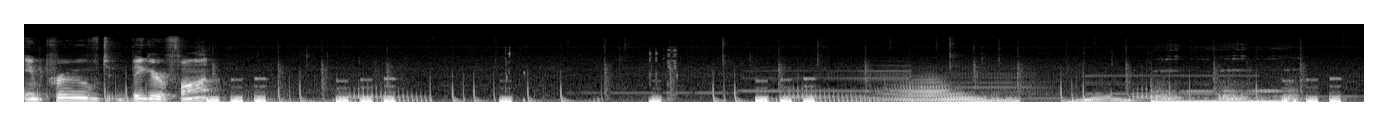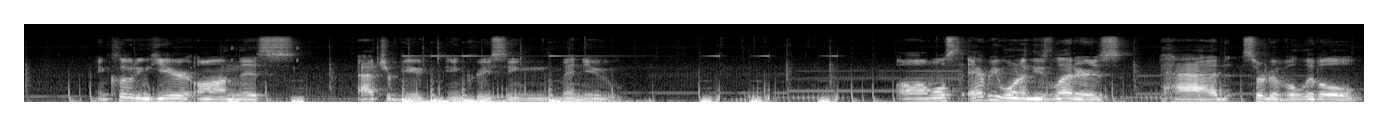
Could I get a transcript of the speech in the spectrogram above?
improved, bigger font. Including here on this attribute increasing menu. Almost every one of these letters had sort of a little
